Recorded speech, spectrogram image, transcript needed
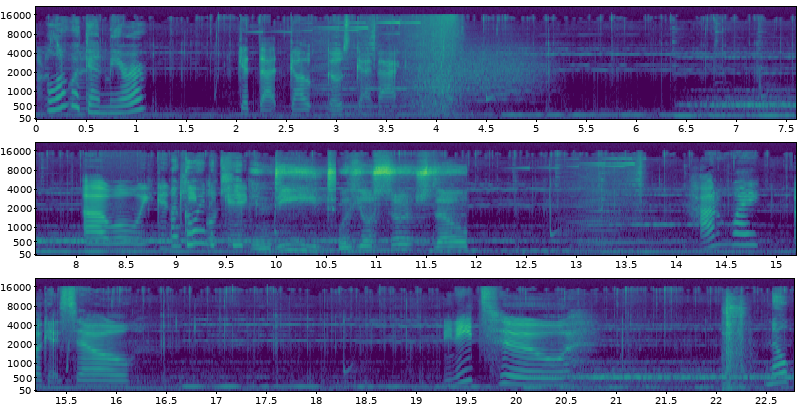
how does Hello one again, Mirror. Get that go ghost guy back. Uh, well we can I'm keep going to looking. keep- Indeed. With your search, though, so... We need to... Nope.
